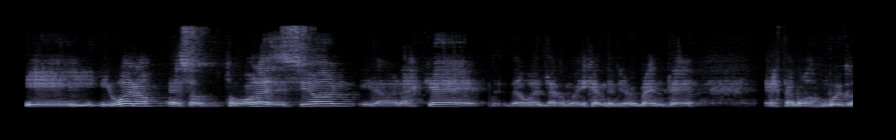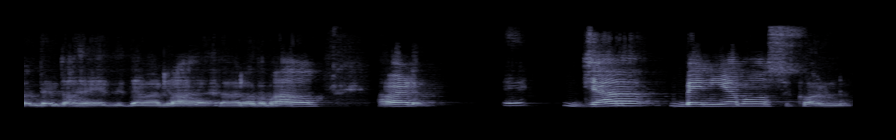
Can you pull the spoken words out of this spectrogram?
Y, bueno, eso, tomamos la decisión y la verdad es que, de vuelta, como dije anteriormente, estamos muy contentos de, de, haberlo, de haberlo tomado. A ver, ya veníamos con,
